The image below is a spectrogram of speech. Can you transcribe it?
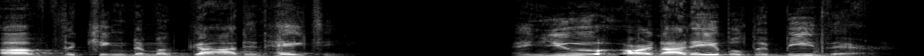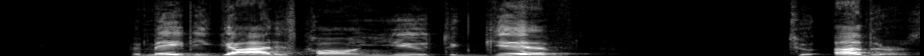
of the kingdom of God in Haiti. And you are not able to be there. But maybe God is calling you to give to others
